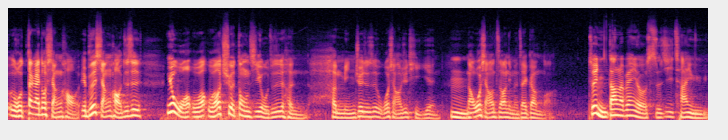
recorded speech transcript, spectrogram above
我大概都想好，也不是想好，就是因为我我我要去的动机，我就是很很明确，就是我想要去体验，嗯，那我想要知道你们在干嘛。所以你到那边有实际参与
